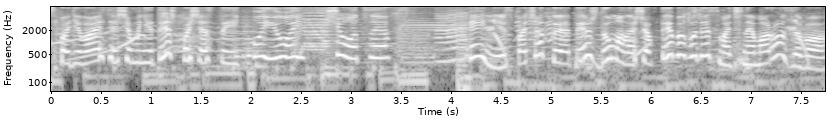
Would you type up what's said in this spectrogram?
Сподіваюся, що мені теж пощастить. Ой-ой, що це? Енні, спочатку я теж думала, що в тебе буде смачне морозиво.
